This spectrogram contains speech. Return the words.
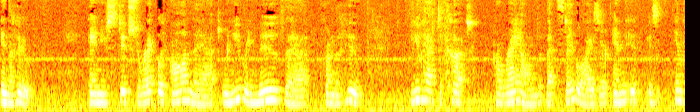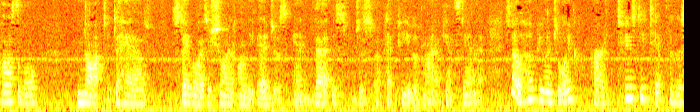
in the hoop and you stitch directly on that, when you remove that from the hoop, you have to cut around that stabilizer, and it is impossible not to have stabilizer showing on the edges, and that is just a pet peeve of mine. I can't stand that. So I hope you enjoyed our Tuesday tip for this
